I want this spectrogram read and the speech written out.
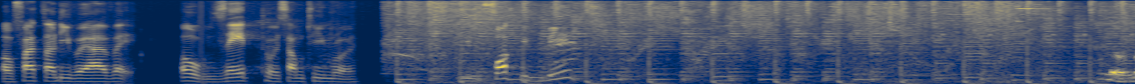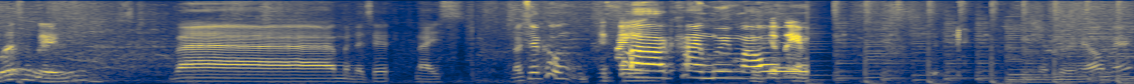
Ồ, phát tao đi với ai vậy? Oh, Z thôi xong team rồi. You fucking bitch. đổi mất thằng này đúng không? Và mình đã chết. Nice. Nó chết không? Fuck, 20 máu. What the hell, man?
